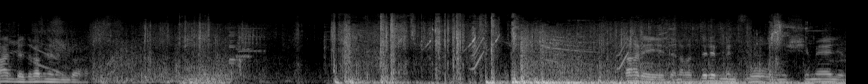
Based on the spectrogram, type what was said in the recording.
واحد بيضربني من ظهري ظهري ده أنا بتضرب من فوق ومن الشمال.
